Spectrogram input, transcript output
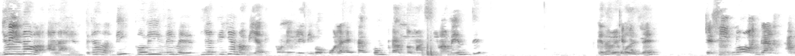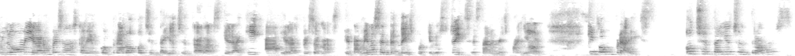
Yo le daba a las entradas disponibles y me decía que ya no había disponible. Y digo, o las están comprando masivamente, que también Que puede ser. Que sí, no, en plan, a mí luego me llegaron personas que habían comprado 88 entradas, que de aquí hacia las personas, que también os entendéis porque los tweets están en español, que compráis 88 entradas,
